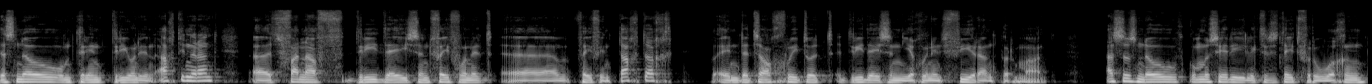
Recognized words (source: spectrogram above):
Dis nou omtrent R318 uh, vanaf 3585 uh, en dit sal groei tot R3094 per maand. As ons nou kom ons sê die elektrisiteitsverhoging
